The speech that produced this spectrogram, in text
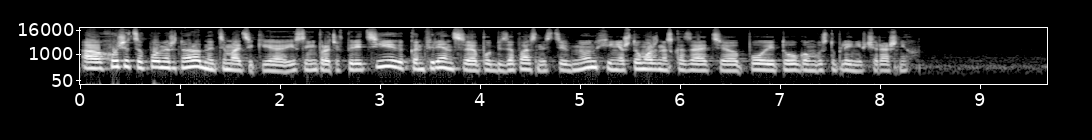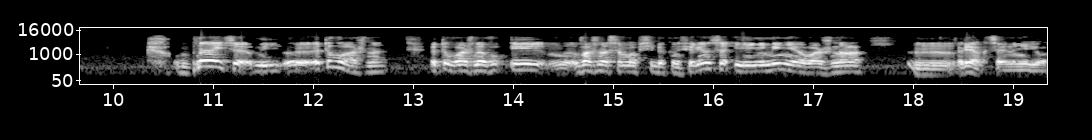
А, хочется по международной тематике, если не против, перейти. Конференция по безопасности в Мюнхене. Что можно сказать э, по итогам выступлений вчерашних? Знаете, э, это важно. Это важно. И важна сама по себе конференция, и не менее важна реакция на нее.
